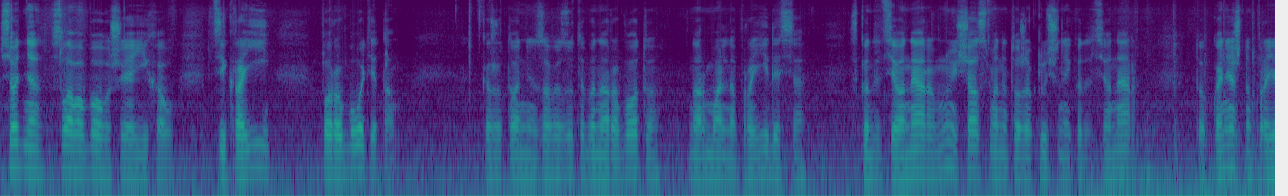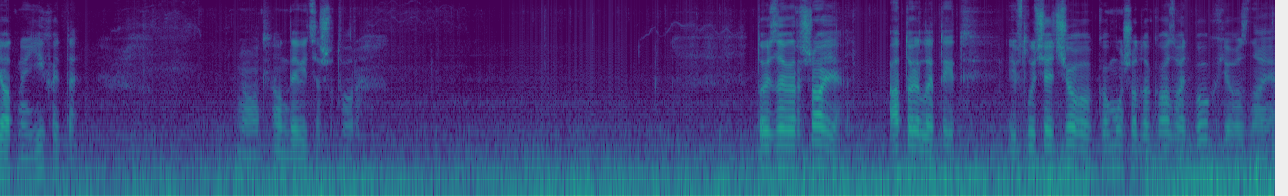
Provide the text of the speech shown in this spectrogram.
Сьогодні, слава Богу, що я їхав в ці краї по роботі там. Кажу, Тоні, завезу тебе на роботу, нормально проїдешся з кондиціонером. Ну і зараз в мене теж включений кондиціонер. То, звісно, приємно їхати. От, он дивіться, що творить. Той завершає, а той летить. І в случае чого, кому що доказувати, Бог його знає.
